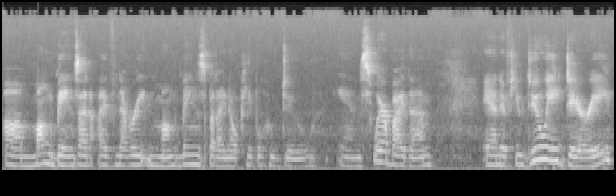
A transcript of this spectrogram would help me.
um, mung beans. I, I've never eaten mung beans, but I know people who do and swear by them. And if you do eat dairy,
